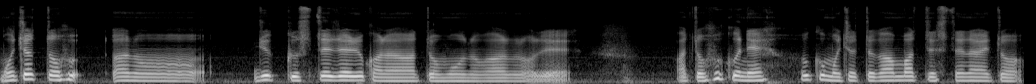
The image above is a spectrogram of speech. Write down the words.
ー、もうちょっとふ、あのーリュック捨てれるかなと思うのがあるので、あと服ね、服もちょっと頑張って捨てないと。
